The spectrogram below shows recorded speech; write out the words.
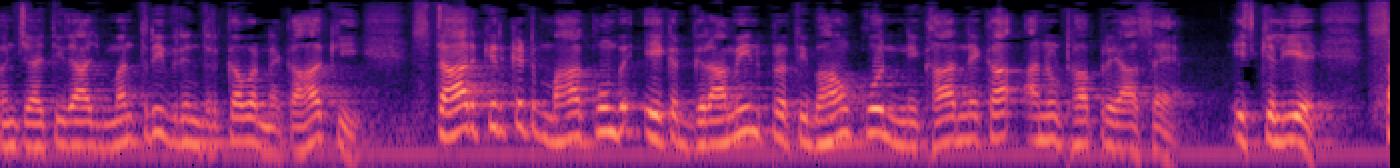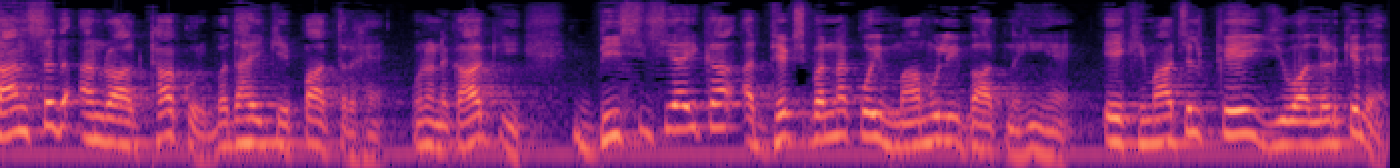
पंचायती राज मंत्री वीरेंद्र कंवर ने कहा कि स्टार क्रिकेट महाकुंभ एक ग्रामीण प्रतिभाओं को निखारने का अनूठा प्रयास है। इसके लिए सांसद अनुराग ठाकुर बधाई के पात्र हैं। उन्होंने कहा कि बीसीसीआई का अध्यक्ष बनना कोई मामूली बात नहीं है। एक हिमाचल के युवा लड़के ने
